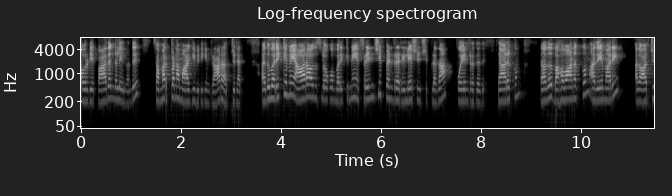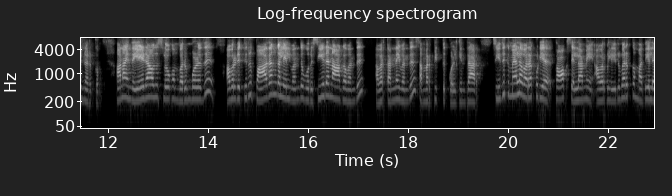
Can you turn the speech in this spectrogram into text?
அவருடைய பாதங்களில் வந்து சமர்ப்பணம் ஆகி விடுகின்றார் அர்ஜுனர். அது வரைக்குமே ஆறாவது ஸ்லோகம் வரைக்குமே ஃப்ரெண்ட்ஷிப் என்ற ரிலேஷன்ஷிப்ல தான் போயின்றது. யாருக்கும் அதாவது பகவானுக்கும் அதே மாதிரி அது அர்ஜுனருக்கும். ஆனா இந்த ஏழாவது ஸ்லோகம் வரும் பொழுது அவருடைய திரு பாதங்களில் வந்து ஒரு சீடனாக வந்து அவர் தன்னை வந்து சமர்ப்பித்துக் கொள்கின்றார். இதுக்கு மேல வரக்கூடிய டாக்ஸ் எல்லாமே அவர்கள் இருவருக்கும் மத்தியில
